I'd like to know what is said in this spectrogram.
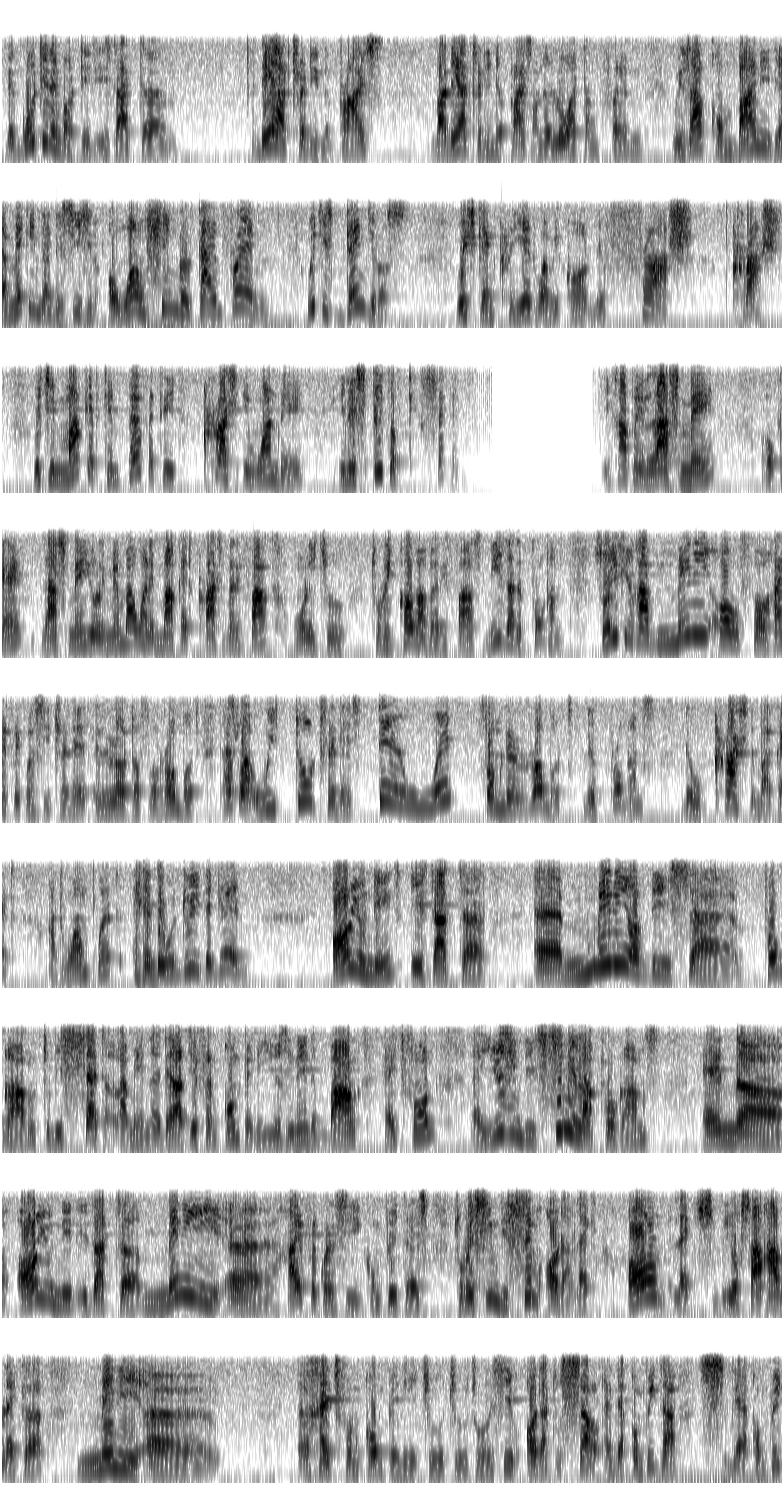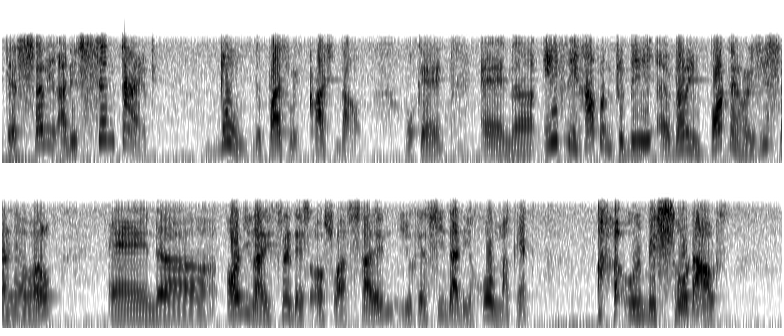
the good thing about it is that um, they are trading the price but they are trading the price on a lower time frame without combining they are making their decision on one single time frame which is dangerous which can create what we call the flash crash which in market can perfectly crash in one day in a split of seconds. It happened last May, okay? Last May, you remember when the market crashed very fast, only to, to recover very fast. These are the programs. So if you have many of uh, high frequency traders, a lot of uh, robots, that's why we told traders stay away from the robot, the programs. They will crash the market at one point and they will do it again. All you need is that uh, uh, many of these uh, programs to be set. I mean, uh, there are different companies using it, the bank, hedge fund, uh, using these similar programs. And uh, all you need is that uh, many high frequency computers to receive the same order, like all, like you have like many a hedge fund company to, to, to receive order to sell and their computer their computer selling at the same time. Boom the price will crash down okay? And uh, if it happen to be a very important resistance level and uh, ordinary traders also are selling you can see that the whole market will be sold out.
